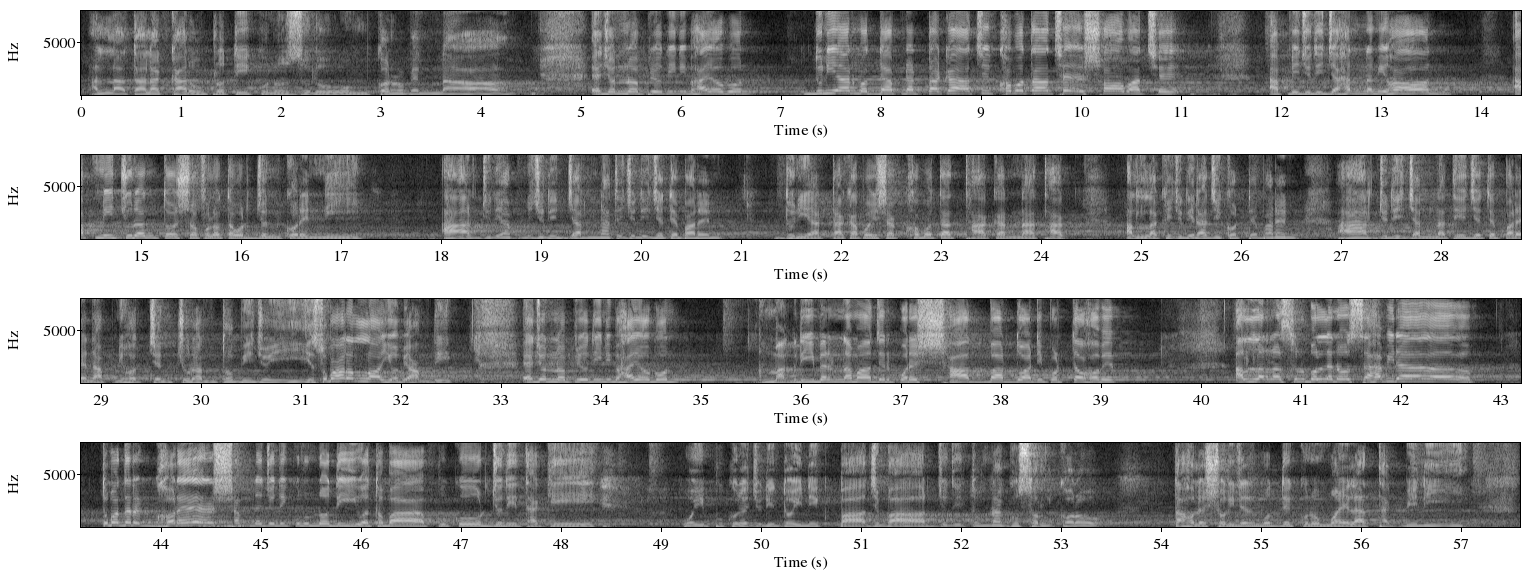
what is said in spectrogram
আল্লাহ তালা কারু প্রতি কোনো জুলুম করবেন না। এজন্য প্রিয় দিনী ভাই বোন দুনিয়ার মধ্যে আপনার টাকা আছে, ক্ষমতা আছে, সব আছে। আপনি যদি জাহান্নামি হন, আপনি চূড়ান্ত সফলতা অর্জন করেননি। আর যদি আপনি যদি জান্নাতে যদি যেতে পারেন, দুনিয়ার টাকা পয়সা ক্ষমতা থাক আর না থাক আল্লাহকে যদি রাজি করতে পারেন, আর যদি জান্নাতে যেতে পারেন, আপনি হচ্ছেন চূড়ান্ত বিজয়ী। সুবাহ আল্লাহ আমদি এজন্য প্রিয় দিনী ভাই বোন, মাগরিবের নামাজের পরে সাতবার দোয়াটি পড়তে হবে। আল্লাহ রাসুল বললেন, ও সাহাবিরা, তোমাদের ঘরের সামনে যদি কোনো নদী অথবা পুকুর যদি থাকে, ওই পুকুরে যদি দৈনিক পাঁচবার যদি তোমরা গোসল করো তাহলে শরীরের মধ্যে কোনো ময়লা থাকবে নি।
